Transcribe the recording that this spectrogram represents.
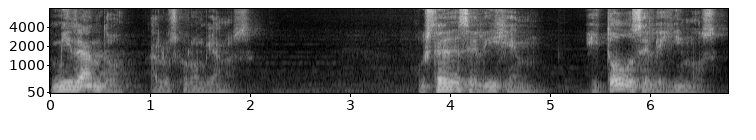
mirando a los colombianos. Ustedes eligen y todos elegimos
